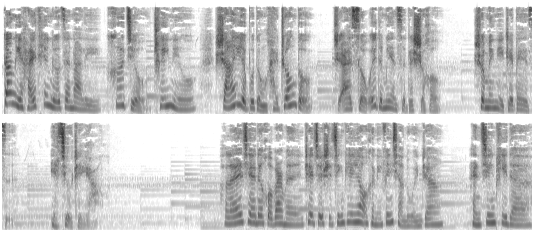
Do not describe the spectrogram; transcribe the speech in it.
当你还停留在那里喝酒吹牛，啥也不懂还装懂。只爱所谓的面子的时候，说明你这辈子也就这样了。好了，亲爱的伙伴们，这就是今天要和您分享的文章，很精辟的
